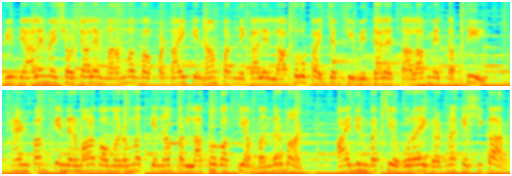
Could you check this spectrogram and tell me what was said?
विद्यालय में शौचालय मरम्मत व पटाई के नाम पर निकाले लाखों रुपए, जबकि विद्यालय तालाब में तब्दील। हैंडपंप के निर्माण व मरम्मत के नाम पर लाखों का किया बंदरबांट। आए दिन बच्चे हो रहे घटना के शिकार।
